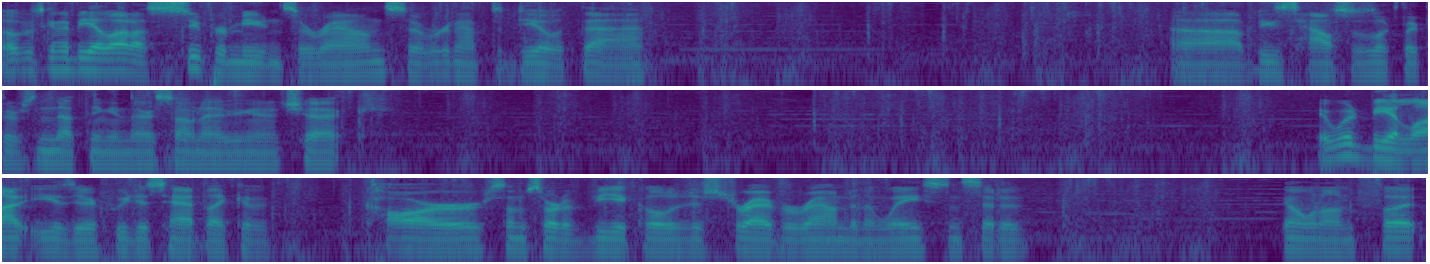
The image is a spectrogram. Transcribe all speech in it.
Well, there's going to be a lot of super mutants around, so we're going to have to deal with that. Uh, these houses look like there's nothing in there, so I'm not even going to check. It would be a lot easier if we just had like a car or some sort of vehicle to just drive around in the waste instead of going on foot.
